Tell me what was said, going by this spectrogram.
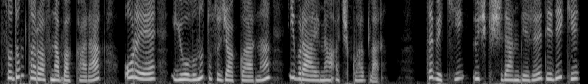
Sodom tarafına bakarak oraya yolunu tutacaklarını İbrahim'e açıkladılar. Tabii ki üç kişiden biri dedi ki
